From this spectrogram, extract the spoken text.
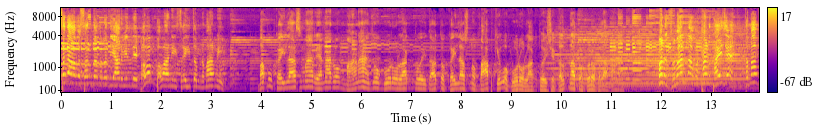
સદા વસંતમ હૃદયારવિંદે ભવમ ભવાની સહિતમ નમામી. બાપુ, કૈલાસમાં રહેનારો માણસ જો ગોરો લાગતો હોય તો આ તો કૈલાસનો બાપ કેવો ગોરો લાગતો હોય છે કલ્પના તો કરો ભલા માણસ પણ જુવાનના વખાણ થાય છે. તમામ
